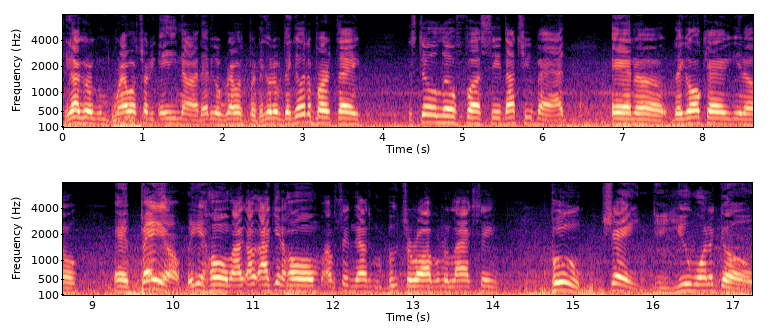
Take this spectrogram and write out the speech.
They gotta go to grandma's turning 89. They had to go to grandma's birthday. They go to, they go to the birthday. They're still a little fussy, not too bad. And uh, they go, okay, you know, and bam, they get home. I, I, I, get home. I'm sitting down, my boots are off, I'm relaxing. Boom, Shane, do you want to go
